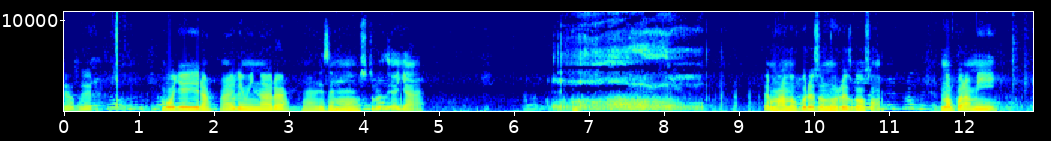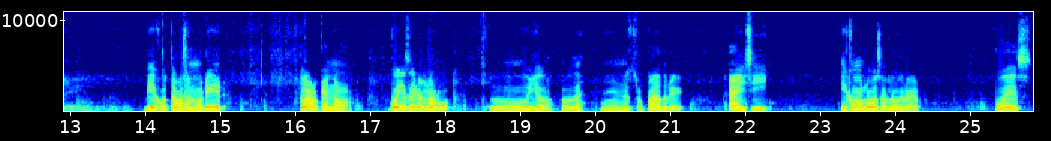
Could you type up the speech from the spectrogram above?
hacer? Voy a ir a, eliminar a, ese monstruo de allá. Hermano, pero eso es muy riesgoso. No para mí. Viejo, te vas a morir. Claro que no. Voy a ser el orgullo eh, nuestro padre. Ay, sí. ¿Y cómo lo vas a lograr? Pues...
